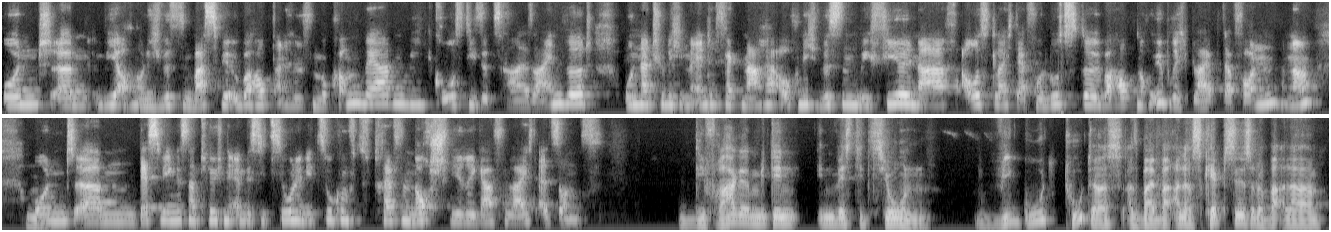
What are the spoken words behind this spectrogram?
und ähm, wir auch noch nicht wissen, was wir überhaupt an Hilfen bekommen werden, wie groß diese Zahl sein wird und natürlich im Endeffekt nachher auch nicht wissen, wie viel nach Ausgleich der Verluste überhaupt noch übrig bleibt davon. Ne? Mhm. Und ähm, deswegen ist natürlich eine Investition in die Zukunft zu treffen noch schwieriger vielleicht als sonst die Frage mit den Investitionen, wie gut tut das, also bei, bei aller Skepsis oder bei aller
